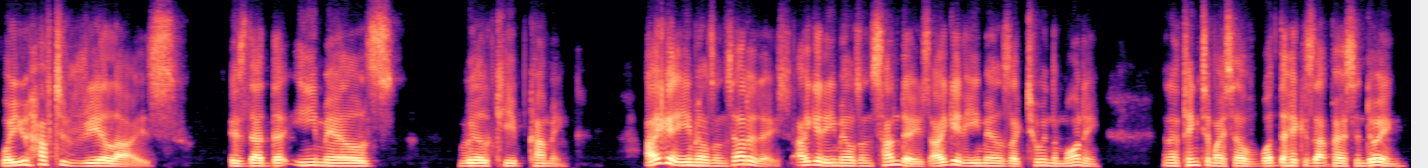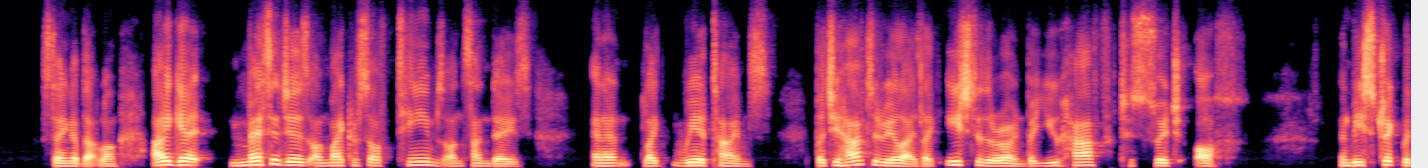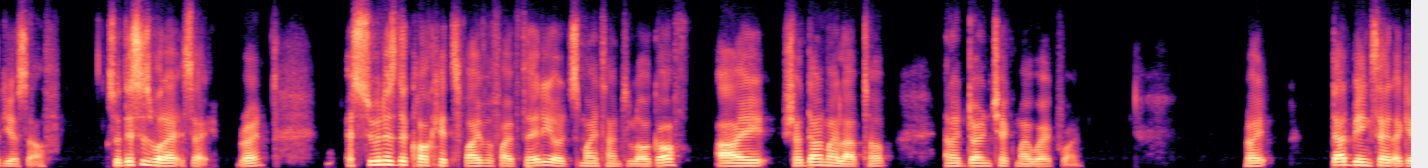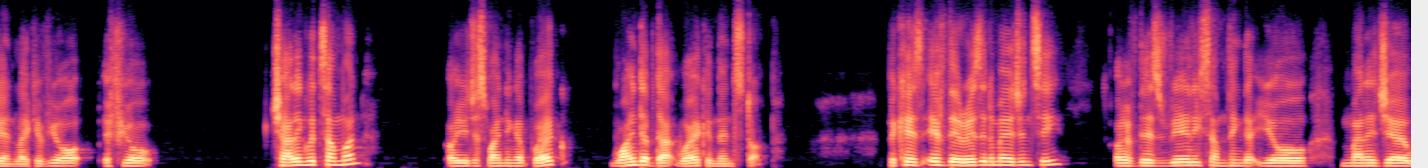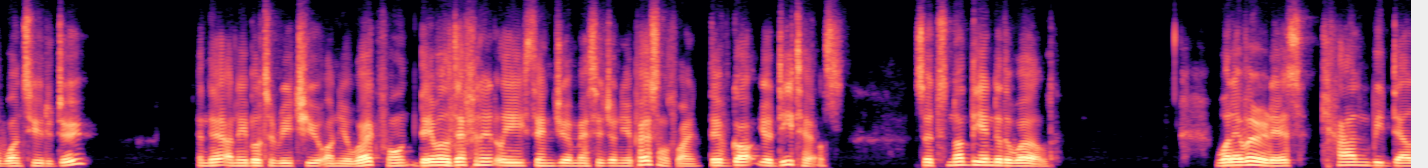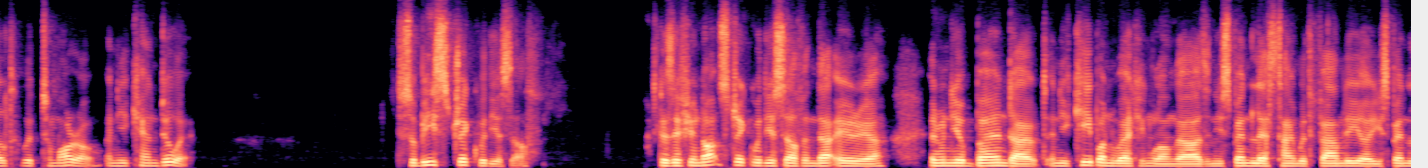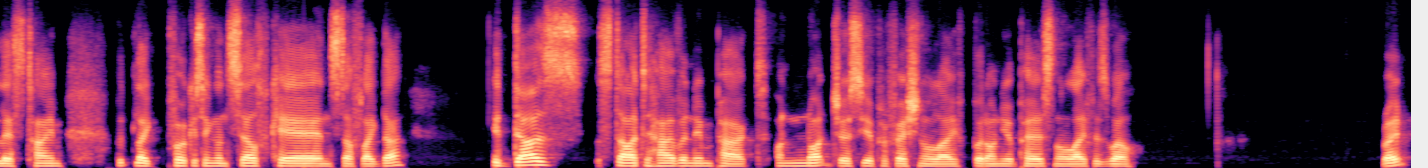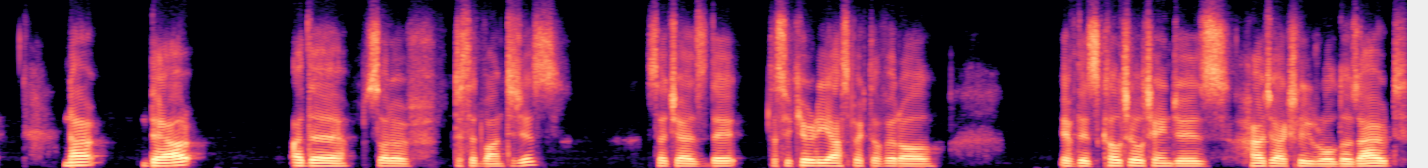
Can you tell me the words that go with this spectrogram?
What you have to realize is that the emails will keep coming. I get emails on Saturdays. I get emails on Sundays. I get emails like two in the morning. And I think to myself, what the heck is that person doing staying up that long? I get messages on Microsoft Teams on Sundays and at like weird times. But you have to realize, like each to their own, but you have to switch off and be strict with yourself. So this is what I say, right? As soon as the clock hits 5 or 5:30 or it's my time to log off, I shut down my laptop and I don't check my work phone. Right? That being said, again, like if you're if you're chatting with someone or you're just winding up work, wind up that work and then stop. Because if there is an emergency or if there's really something that your manager wants you to do and they're unable to reach you on your work phone, they will definitely send you a message on your personal phone. They've got your details. So it's not the end of the world. Whatever it is can be dealt with tomorrow and you can do it. So be strict with yourself. Because if you're not strict with yourself in that area, and when you're burned out and you keep on working long hours and you spend less time with family or you spend less time with like focusing on self care and stuff like that, it does start to have an impact on not just your professional life, but on your personal life as well. Right? Now, there are other sort of disadvantages, such as the the security aspect of it all, if there's cultural changes, how to actually roll those out.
